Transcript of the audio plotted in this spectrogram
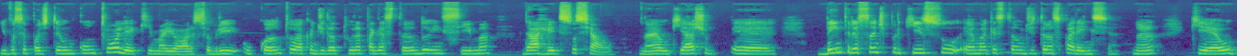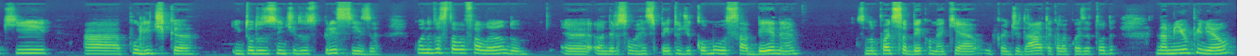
e você pode ter um controle aqui maior sobre o quanto a candidatura está gastando em cima da rede social. Né? O que acho é, bem interessante porque isso é uma questão de transparência, né? que é o que a política, em todos os sentidos, precisa. Quando você estava falando, é, Anderson, a respeito de como saber, né? Você não pode saber como é que é o candidato, aquela coisa toda. Na minha opinião,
